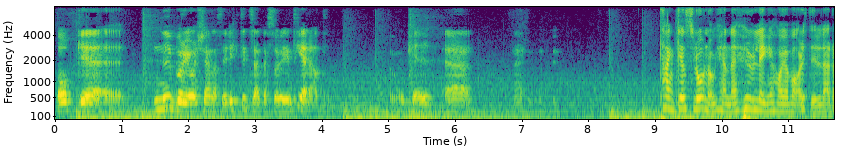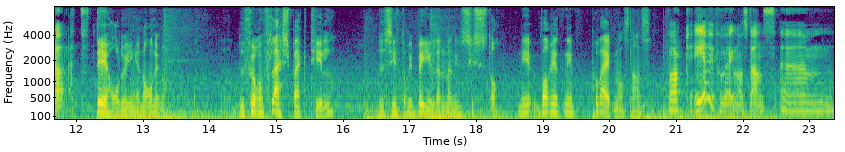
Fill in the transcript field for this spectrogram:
och eh, nu börjar hon känna sig riktigt så här desorienterad. Okej. eh, Tanken slår nog henne, hur länge har jag varit i det där röret? Det har du ingen aning om. Du får en flashback till. Du sitter i bilen med din syster. Ni, var är ni på väg någonstans? Vart är vi på väg någonstans? Um,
